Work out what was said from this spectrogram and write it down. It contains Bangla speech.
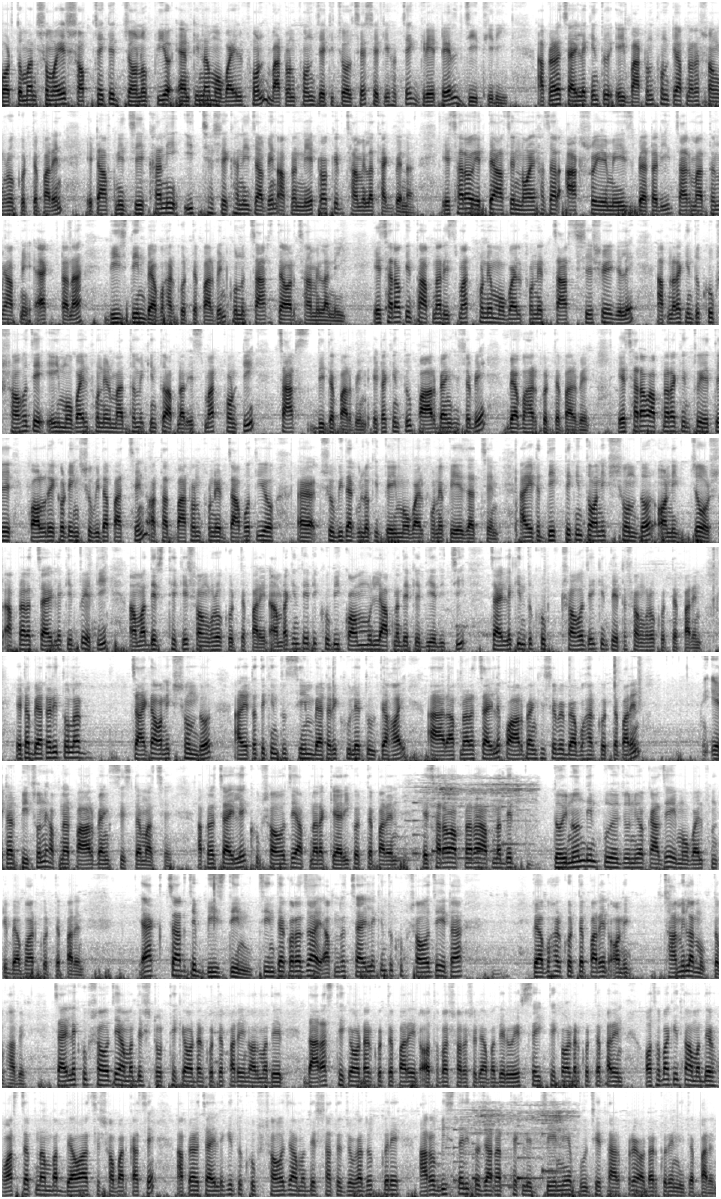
বর্তমান সময়ের সবচাইতে জনপ্রিয় antenna mobile phone, button phone যেটি চলছে, সেটি হচ্ছে গ্রেটেল জি থ্রি আপনারা চাইলে কিন্তু এই বাটন ফোনটি আপনারা সংগ্রহ করতে পারেন। এটা আপনি যেখানে ইচ্ছা সেখানেই যাবেন, আপনার নেটওয়ার্কের ঝামেলা থাকবে না। এছাড়াও এতে আছে নয় হাজার আটশো এমএইচ ব্যাটারি, যার মাধ্যমে আপনি একটানা বিশ দিন ব্যবহার করতে পারবেন, কোনো চার্জ দেওয়ার ঝামেলা নেই। এছাড়াও কিন্তু আপনার স্মার্টফোনে, মোবাইল ফোনের চার্জ শেষ হয়ে গেলে আপনারা কিন্তু খুব সহজে এই মোবাইল ফোনের মাধ্যমে কিন্তু আপনার স্মার্টফোনটি চার্জ দিতে পারবেন। এটা কিন্তু পাওয়ার ব্যাংক হিসেবে ব্যবহার করতে পারবেন। এছাড়াও আপনারা কিন্তু এতে কল রেকর্ডিং সুবিধা পাচ্ছেন, অর্থাৎ বাটন ফোনের যাবতীয় সুবিধাগুলো কিন্তু এই মোবাইল ফোনে পেয়ে যাচ্ছেন। আর এটা দেখতে কিন্তু অনেক সুন্দর, অনেক জোশ। আপনারা চাইলে কিন্তু এটি আমাদের থেকে সংগ্রহ করতে পারেন। আমরা কিন্তু এটি খুবই কম মূল্যে আপনাদেরকে দিয়ে দিচ্ছি। চাইলে কিন্তু খুব সহজেই কিন্তু এটা সংগ্রহ করতে পারেন। এটা ব্যাটারি তোলার জায়গা অনেক সুন্দর, আর এটাতে কিন্তু সিম ব্যাটারি খুলে তুলতে হয়, আর আপনারা চাইলে পাওয়ার ব্যাংক হিসেবে ব্যবহার করতে পারেন। এটার পিছনে আপনার পাওয়ার ব্যাংক সিস্টেম আছে। আপনারা চাইলে খুব সহজে আপনারা ক্যারি করতে পারেন। এছাড়াও আপনারা আপনাদের দৈনন্দিন প্রয়োজনীয় কাজে এই মোবাইল ফোনটি ব্যবহার করতে পারেন। এক চার্জে বিশ দিন, চিন্তা করা যায়। আপনারা চাইলে কিন্তু খুব সহজে এটা ব্যবহার করতে পারেন অনেক ঝামেলা মুক্তভাবে চাইলে খুব সহজে আমাদের স্টোর থেকে অর্ডার করতে পারেন, আমাদের দারাজ থেকে অর্ডার করতে পারেন, অথবা সরাসরি আমাদের ওয়েবসাইট থেকে অর্ডার করতে পারেন, অথবা কিন্তু আমাদের হোয়াটসঅ্যাপ নাম্বার দেওয়া আছে সবার কাছে। আপনারা চাইলে কিন্তু খুব সহজে আমাদের সাথে যোগাযোগ করে আরও বিস্তারিত জানার থাকলে জেনে, বুঝে তারপরে অর্ডার করে নিতে পারেন।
